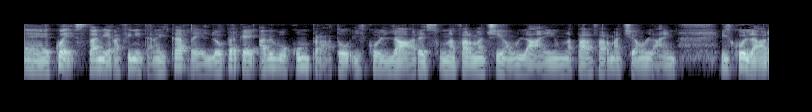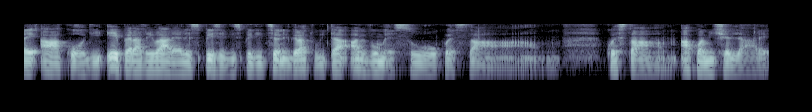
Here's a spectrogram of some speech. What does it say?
eh, questa mi era finita nel carrello perché avevo comprato il collare su una farmacia online, una parafarmacia online, il collare a codi e per arrivare alle spese di spedizione gratuita avevo messo questa, questa acqua micellare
